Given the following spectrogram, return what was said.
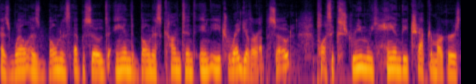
as well as bonus episodes and bonus content in each regular episode, plus extremely handy chapter markers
